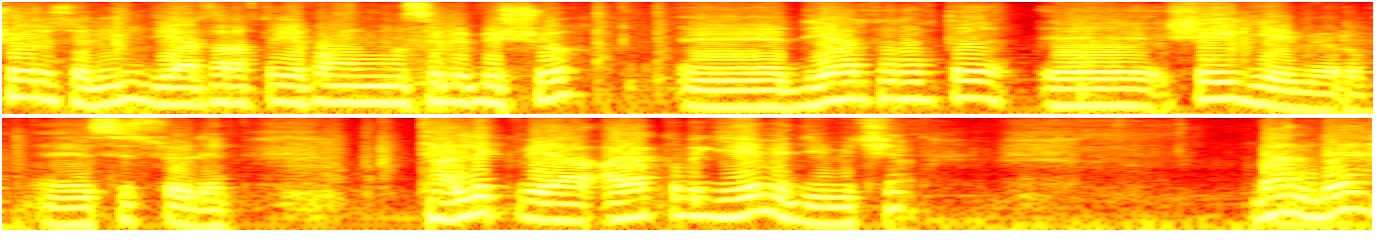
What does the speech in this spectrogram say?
şöyle söyleyeyim. Diğer tarafta yapamamamın sebebi şu. Ee, diğer tarafta e, şey giyemiyorum. Ee, siz söyleyin. Terlik veya ayakkabı giyemediğim için ben de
